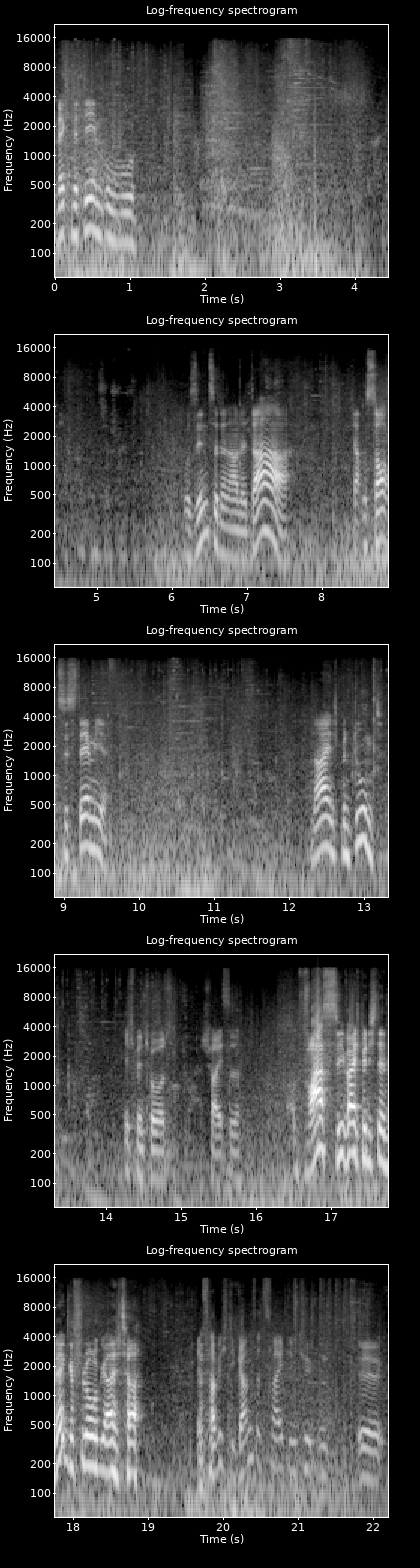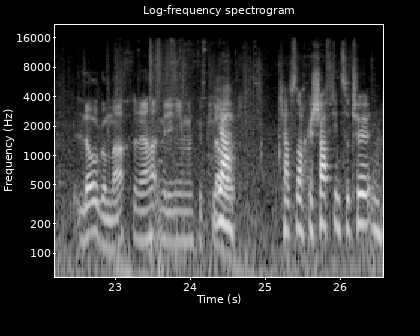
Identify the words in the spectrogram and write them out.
Weg mit dem, Uwu. Wo sind sie denn alle? Da! Ich habe ein Sword-System hier. Nein, ich bin doomed. Ich bin tot. Scheiße. Was? Wie weit bin ich denn weggeflogen, Alter? Jetzt habe ich die ganze Zeit den Typen äh, low gemacht und dann hat mir den jemand geklaut. Ja. Ich hab's noch geschafft, ihn zu töten,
